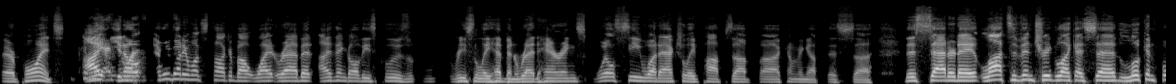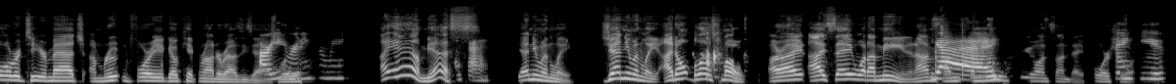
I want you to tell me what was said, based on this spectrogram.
Fair point. I, you know, everybody wants to talk about White Rabbit. I think all these clues recently have been red herrings. We'll see what actually pops up uh, coming up this uh, this Saturday. Lots of intrigue, like I said. Looking forward to your match. I'm rooting for you. Go kick Ronda Rousey's ass. Are you rooting for me? I am. Yes. Okay. Genuinely. Genuinely. I don't blow smoke. All right. I say what I mean, and I'm, I'm, I'm rooting for you on Sunday for sure. Thank you.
